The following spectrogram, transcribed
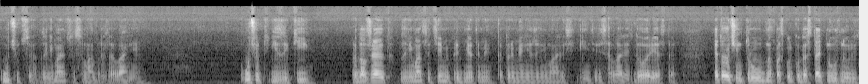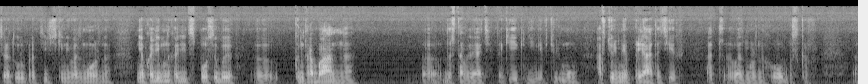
учатся, занимаются самообразованием, учат языки, продолжают заниматься теми предметами, которыми они занимались и интересовались до ареста. Это очень трудно, поскольку достать нужную литературу практически невозможно. Необходимо находить способы э, контрабандно э, доставлять такие книги в тюрьму, а в тюрьме прятать их от возможных обысков. Э,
